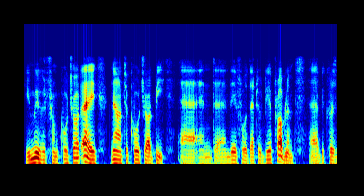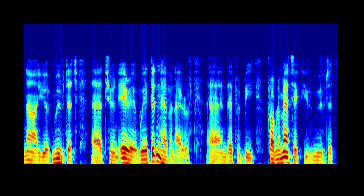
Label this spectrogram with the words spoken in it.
You move it from courtyard A now to courtyard B, and, and therefore that would be a problem. Uh, because now you have moved it uh, to an area where it didn't have an eruv, uh, and that would be problematic. You've moved it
